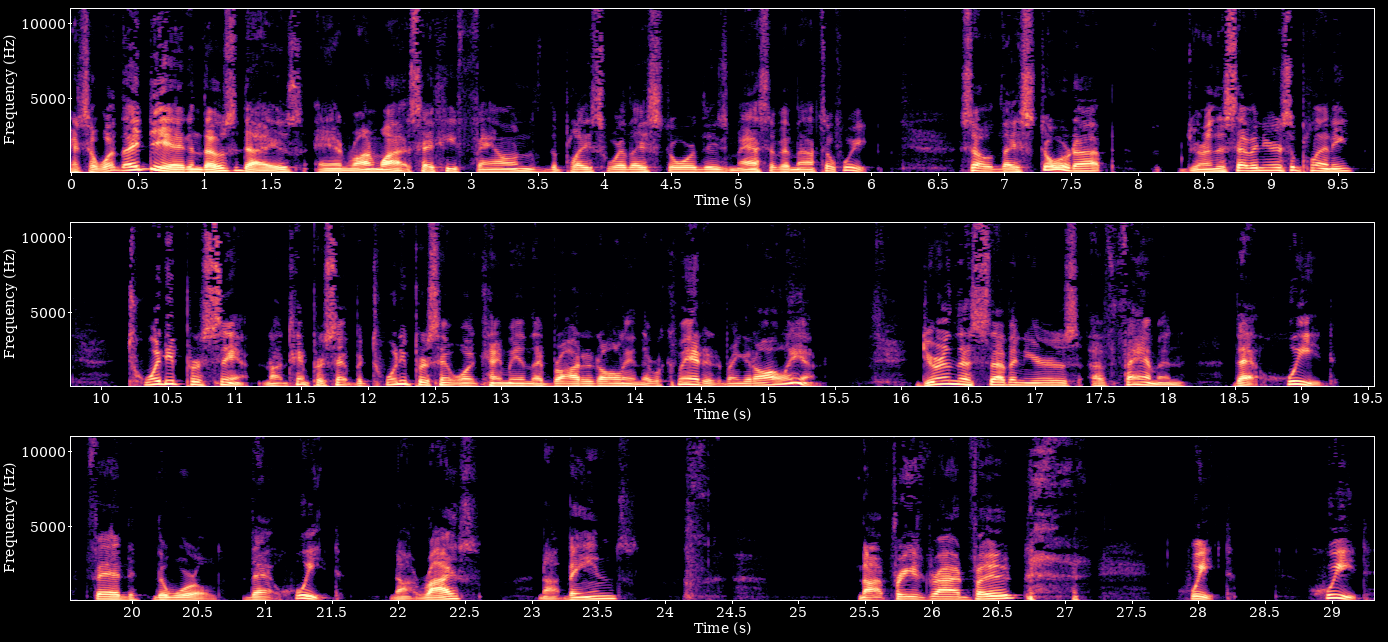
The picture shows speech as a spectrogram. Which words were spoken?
And so what they did in those days, and Ron Wyatt said he found the place where they stored these massive amounts of wheat. So they stored up during the seven years of plenty, 20%, not 10%, but 20% what came in, they brought it all in. They were commanded to bring it all in. During the seven years of famine, that wheat fed the world. That wheat, not rice, not beans, not freeze dried food, wheat. Wheat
